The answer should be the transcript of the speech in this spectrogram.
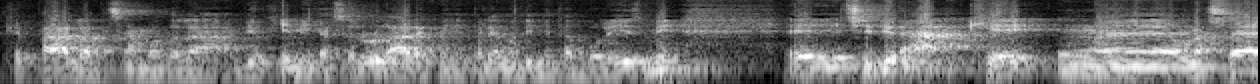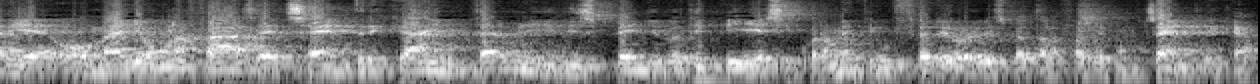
che parla diciamo, della biochimica cellulare, quindi parliamo di metabolismi, eh, ci dirà che un, eh, una serie, o meglio una fase eccentrica in termini di dispendio di ATP è sicuramente inferiore rispetto alla fase concentrica,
